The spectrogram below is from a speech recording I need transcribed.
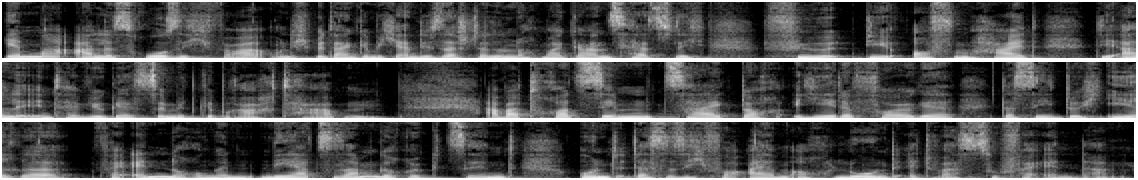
immer alles rosig war. Und ich bedanke mich an dieser Stelle nochmal ganz herzlich für die Offenheit, die alle Interviewgäste mitgebracht haben. Aber trotzdem zeigt doch jede Folge, dass sie durch ihre Veränderungen näher zusammengerückt sind und dass es sich vor allem auch lohnt, etwas zu verändern.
